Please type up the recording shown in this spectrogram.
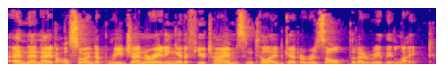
And then I'd also end up regenerating it a few times until I'd get a result that I really liked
